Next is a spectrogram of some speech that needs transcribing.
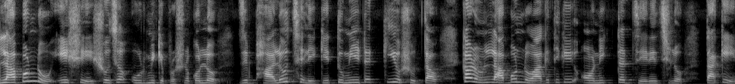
লাবণ্য এসে সোজা উর্মিকে প্রশ্ন করল যে, ভালো ছেলেকে তুমি এটা কী ওষুধ দাও? কারণ লাবণ্য আগে থেকেই অনেকটা জেনেছিল তাকে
